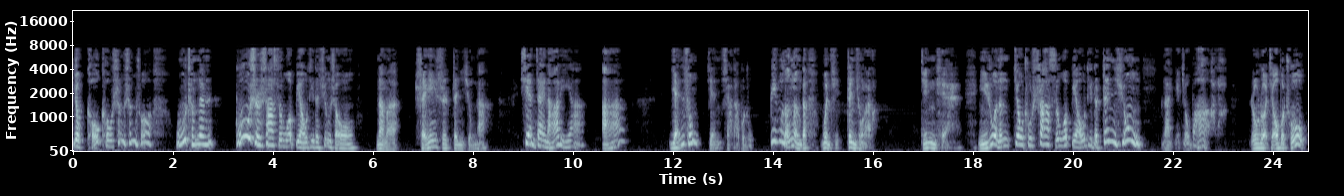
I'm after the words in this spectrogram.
又口口声声说吴承恩不是杀死我表弟的凶手，那么谁是真凶啊？现在哪里呀？啊？”严嵩见下他不住，冰冷冷的问起：“真凶来了。今天你若能交出杀死我表弟的真凶，那也就罢了；如若交不出，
